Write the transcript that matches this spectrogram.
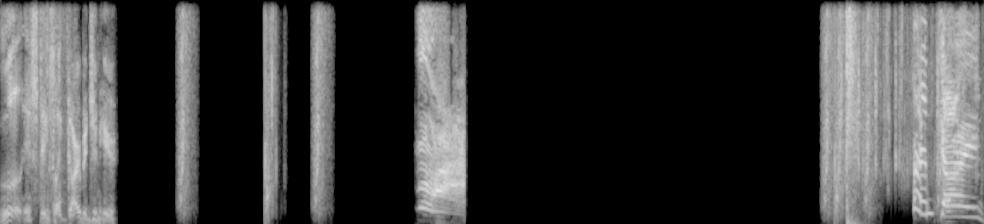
Ugh, it stinks like garbage in here. I'm dying!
